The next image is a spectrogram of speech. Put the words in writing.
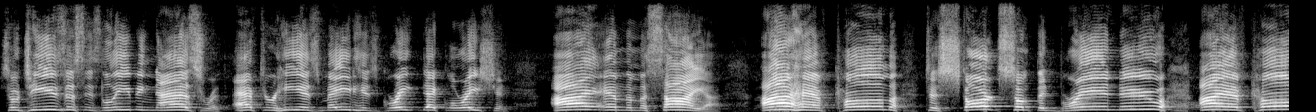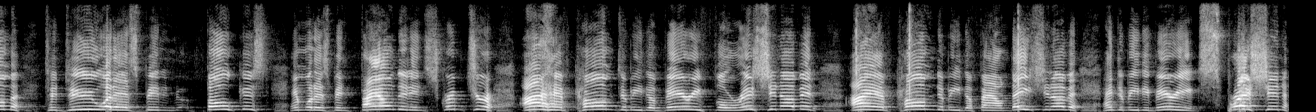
So Jesus is leaving Nazareth after he has made his great declaration I am the Messiah. I have come to start something brand new. I have come to do what has been focused and what has been founded in Scripture. I have come to be the very fruition of it. I have come to be the foundation of it and to be the very expression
